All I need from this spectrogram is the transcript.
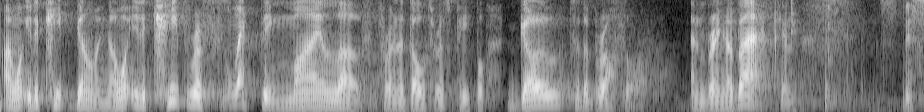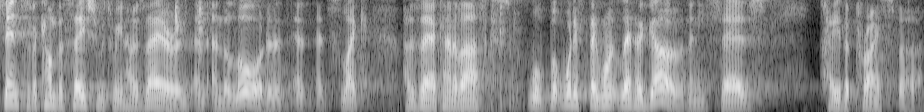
I want you to keep going. I want you to keep reflecting my love for an adulterous people. Go to the brothel and bring her back. And this sense of a conversation between Hosea and, and, and the Lord. And, it, and it's like Hosea kind of asks, Well, but what if they won't let her go? Then he says, Pay the price for her.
